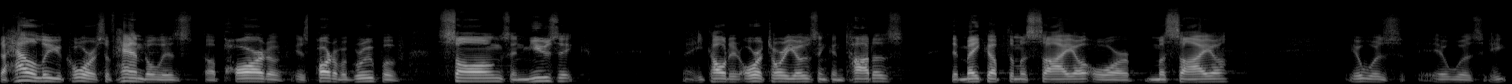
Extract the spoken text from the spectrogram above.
The hallelujah chorus of Handel is a part of is part of a group of songs and music. He called it oratorios and cantatas that make up the Messiah or Messiah. It was, it was he,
